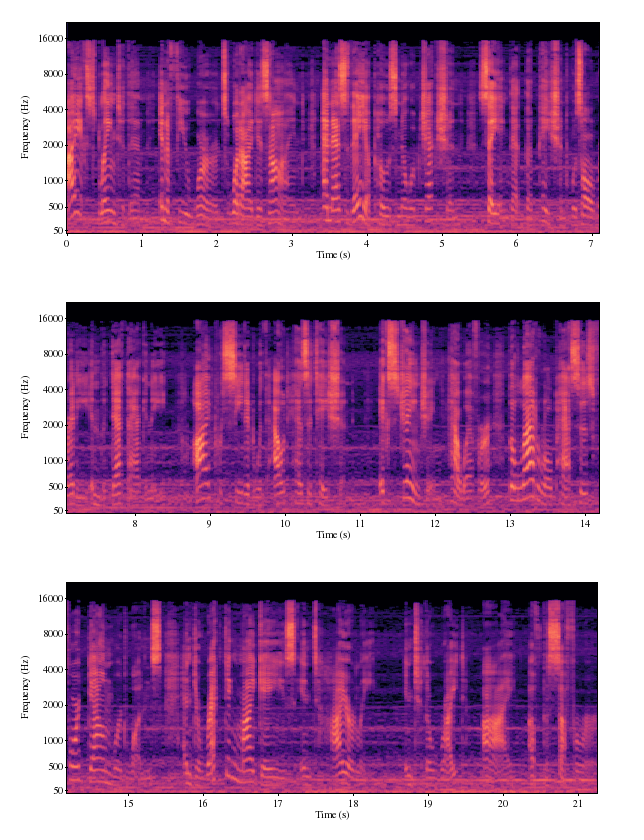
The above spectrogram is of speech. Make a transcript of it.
I explained to them, in a few words, what I designed, and as they opposed no objection, saying that the patient was already in the death agony, I proceeded without hesitation exchanging, however, the lateral passes for downward ones, and directing my gaze entirely into the right eye of the sufferer.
